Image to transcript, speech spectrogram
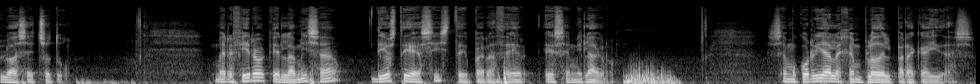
lo has hecho tú. Me refiero a que en la misa Dios te asiste para hacer ese milagro. Se me ocurría el ejemplo del paracaídas.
